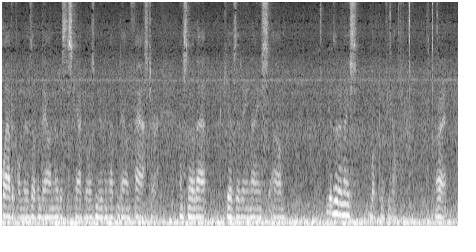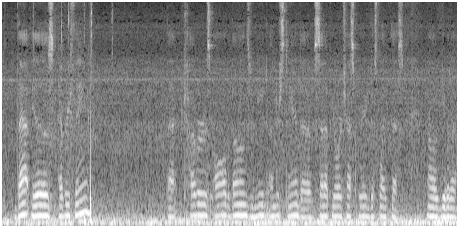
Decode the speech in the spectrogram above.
clavicle moves up and down, notice the scapula is moving up and down faster, and so that gives it a nice um, gives it a nice look and feel. All right, that is everything. That covers all the bones you need to understand to set up your chest rig just like this. I'll give it a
